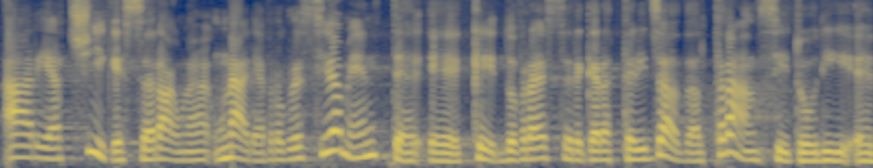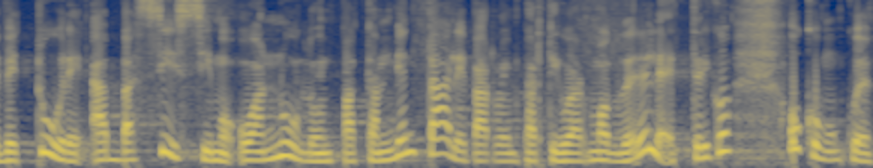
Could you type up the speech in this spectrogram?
area C che sarà un'area un progressivamente eh, che dovrà essere caratterizzata dal transito di eh, vetture a bassissimo o a nullo impatto ambientale, parlo in particolar modo dell'elettrico, o comunque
